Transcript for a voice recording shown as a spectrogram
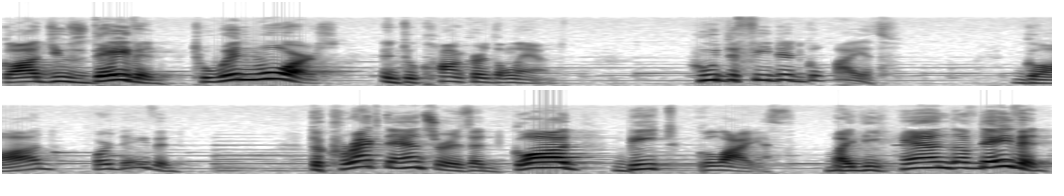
God used David to win wars and to conquer the land. Who defeated Goliath? God or David? The correct answer is that God beat Goliath by the hand of David.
